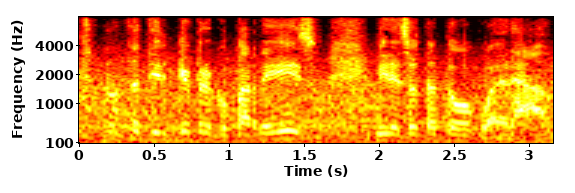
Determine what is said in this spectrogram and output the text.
No te tienes que preocupar de eso. Mira, eso está todo cuadrado.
